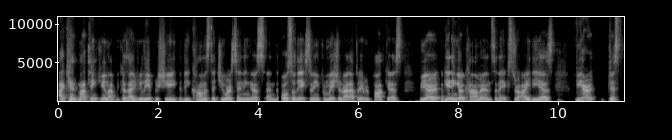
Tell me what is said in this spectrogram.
I can't not thank you enough because I really appreciate the comments that you are sending us and also the extra information right after every podcast. We are getting your comments and extra ideas. We are just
